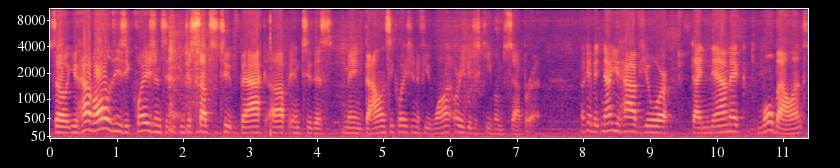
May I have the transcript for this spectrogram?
So you have all of these equations that you can just substitute back up into this main balance equation if you want, or you could just keep them separate. Okay, but now you have your dynamic mole balance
